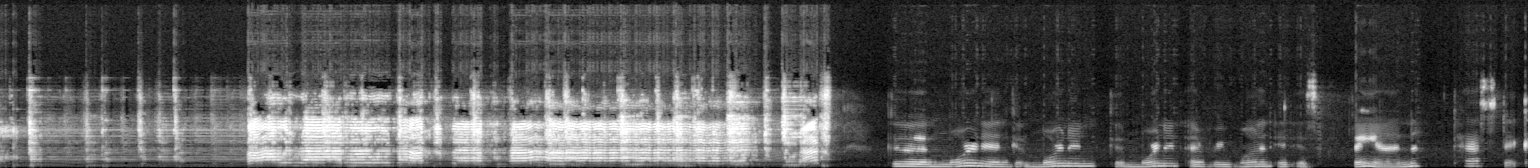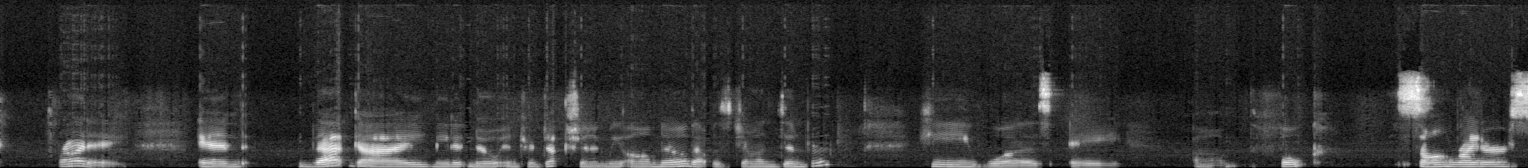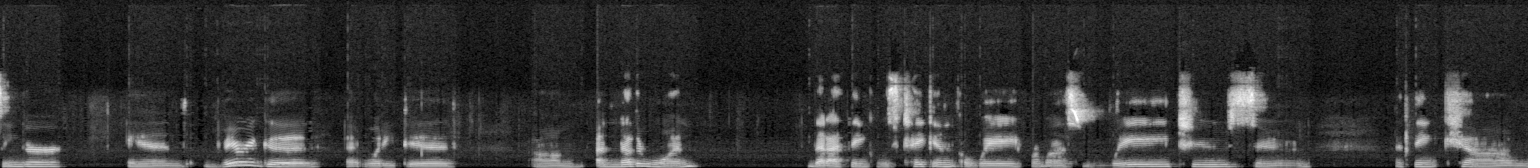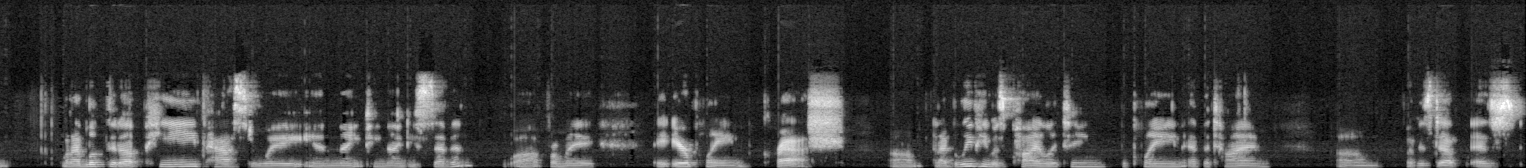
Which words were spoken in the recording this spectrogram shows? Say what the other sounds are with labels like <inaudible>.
Colorado, Rocky Mountain High. Good morning, good morning, good morning, everyone. It is fantastic Friday, and that guy needed no introduction. We all know that was John Denver. He was a um, folk songwriter, singer, and very good at what he did. Um, another one that I think was taken away from us way too soon. I think um, when I looked it up, he passed away in 1997 uh, from a, a airplane crash, um, and I believe he was piloting the plane at the time um, of his death. As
